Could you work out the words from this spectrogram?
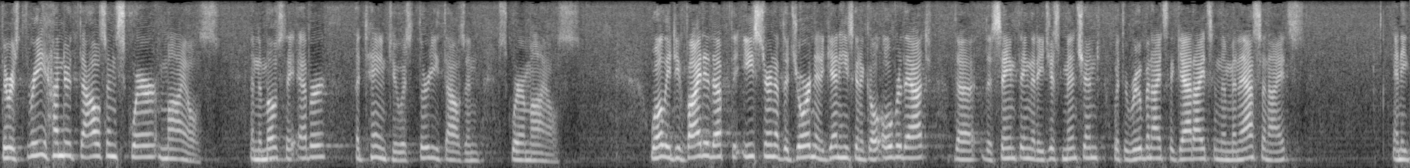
There is 300,000 square miles, and the most they ever attained to was 30,000 square miles. Well, he divided up the eastern of the Jordan, and again, he's going to go over that, the, the same thing that he just mentioned with the Reubenites, the Gadites, and the Manassanites. And he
